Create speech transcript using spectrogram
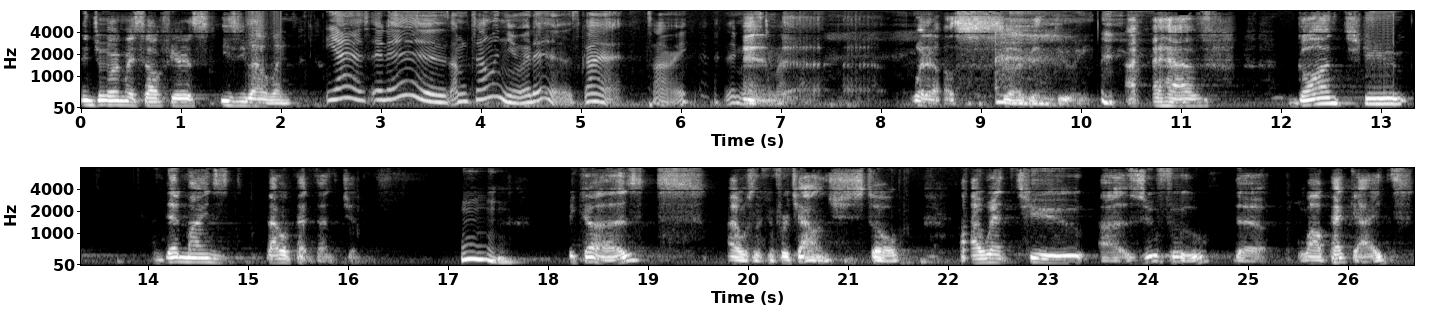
enjoying myself here. It's easy leveling. Yes, it is. I'm telling you, it is. Go ahead. Sorry. I didn't mean to interrupt. uh, what else have I been doing? I, I have gone to Deadmines Battle Pet Dungeon because I was looking for a challenge. So I went to uh, Xu-Fu, the Wild Pet Guides.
